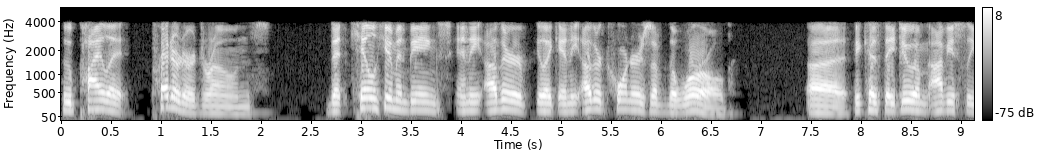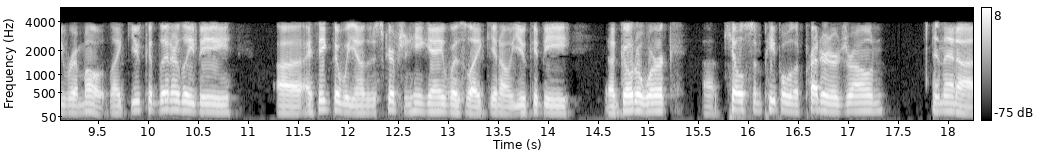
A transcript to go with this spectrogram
who pilot predator drones that kill human beings in the other like in the other corners of the world uh, because they do them obviously remote. Like you could literally be uh, I think that we you know the description he gave was like you know you could be uh, go to work, uh, kill some people with a predator drone, and then uh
